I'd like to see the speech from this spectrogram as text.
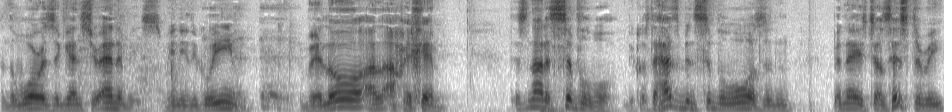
And the war is against your enemies, meaning the goyim. Velo al achichem. This is not a civil war, because there has been civil wars in Bnei Israel's history,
